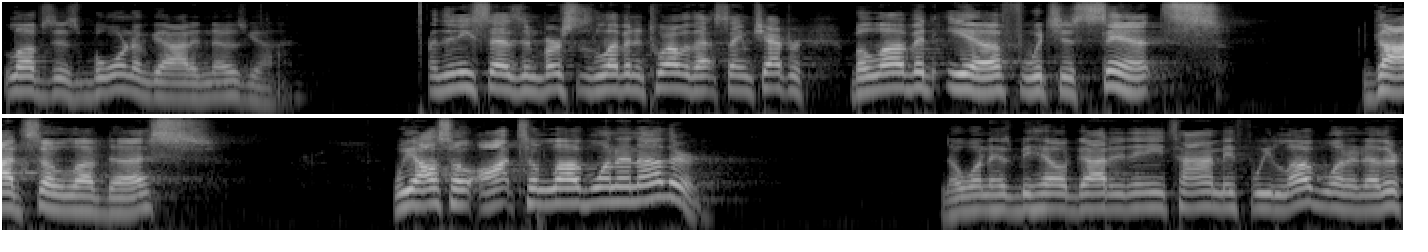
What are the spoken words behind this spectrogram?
loves is born of God and knows God. And then he says in verses 11 and 12 of that same chapter, Beloved, if, which is since God so loved us, we also ought to love one another. No one has beheld God at any time. If we love one another,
